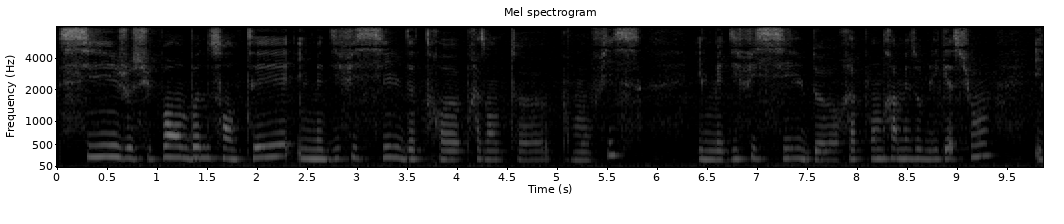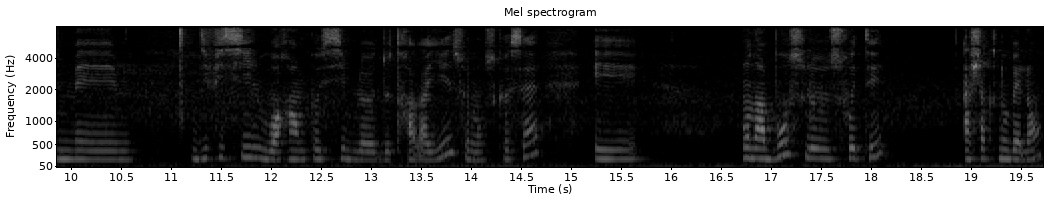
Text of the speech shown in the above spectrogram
Si je ne suis pas en bonne santé, il m'est difficile d'être euh, présente euh, pour mon fils. Il m'est difficile de répondre à mes obligations. Il m'est difficile, voire impossible de travailler selon ce que c'est. Et on a beau le souhaiter à chaque nouvel an,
